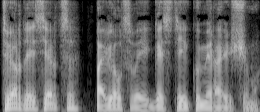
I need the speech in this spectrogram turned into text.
Твердое сердце повел своих гостей к умирающему.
